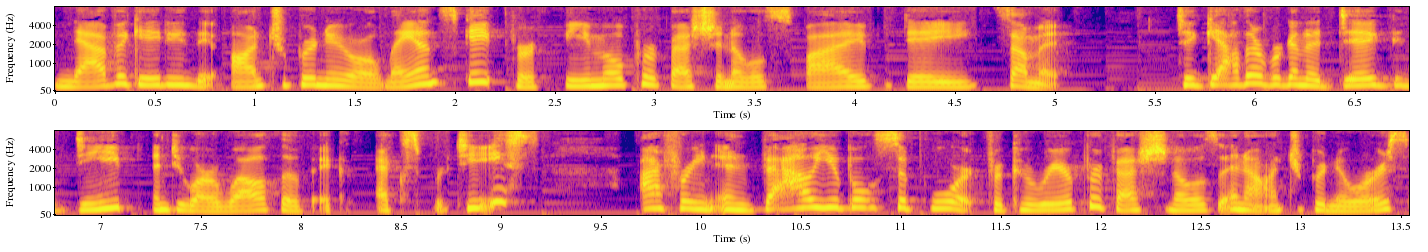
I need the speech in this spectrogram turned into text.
navigating the entrepreneurial landscape for female professionals five day summit. Together, we're going to dig deep into our wealth of expertise, offering invaluable support for career professionals and entrepreneurs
